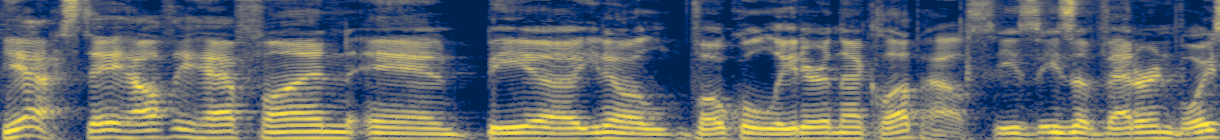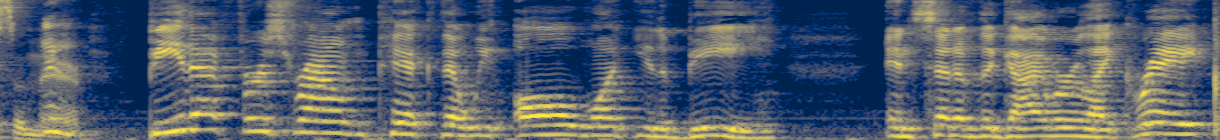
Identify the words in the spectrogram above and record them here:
Yeah, stay healthy, have fun, and be a you know a vocal leader in that clubhouse. He's he's a veteran voice in there. be that first round pick that we all want you to be instead of the guy we're like, great,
